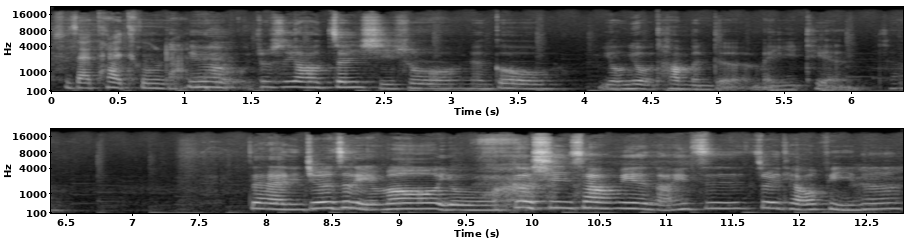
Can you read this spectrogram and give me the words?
实在太突然，因为就是要珍惜说能够拥有他们的每一天，这样。再来，你觉得这里的猫有个性上面哪一只最调皮呢？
